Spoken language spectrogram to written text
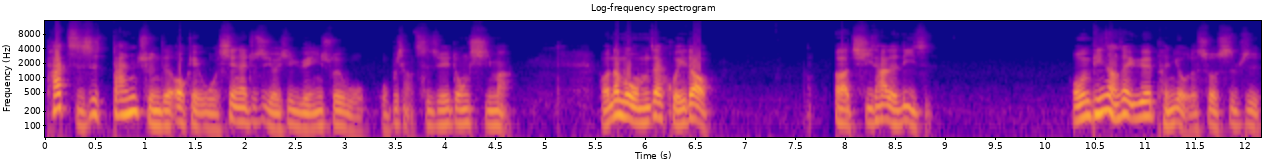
他只是单纯的 OK。我现在就是有一些原因，所以我我不想吃这些东西嘛。好，那么我们再回到啊其他的例子，我们平常在约朋友的时候，是不是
